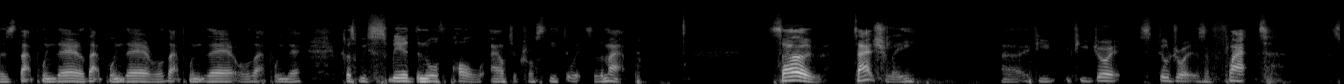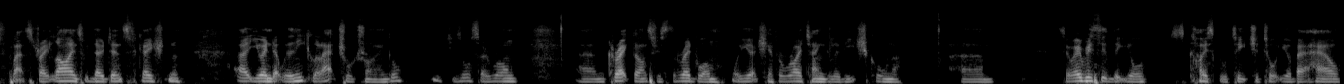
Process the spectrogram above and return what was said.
as that point there, or that point there, or that point there, or that point there, because we've smeared the North Pole out across the width of the map. So it's actually, uh, if you if you draw it, still draw it as a flat, flat straight lines with no densification, uh, you end up with an equilateral triangle, which is also wrong. And the correct answer is the red one, where you actually have a right angle at each corner. Um, so everything that your high school teacher taught you about how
